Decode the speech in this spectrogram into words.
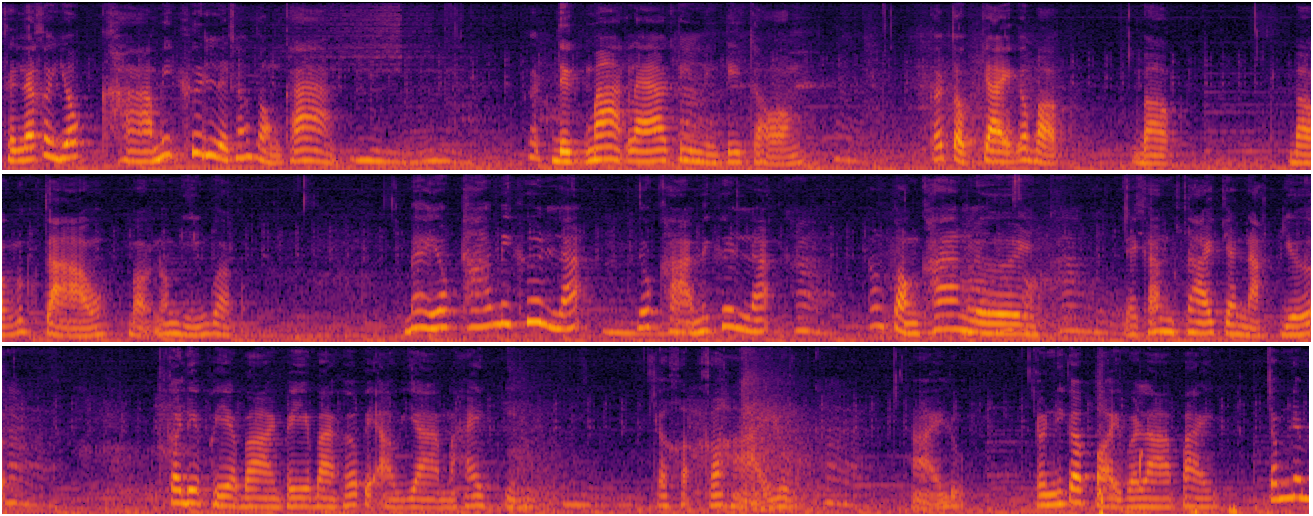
เสร็จแล้วก็ยกขาไม่ขึ้นเลยทั้งสองข้างอืมอืมก็ดึกมากแล้วตีหนึ่งตีสองค่ะก็ตกใจก็บอกบอกบอกลูกสาว บอกน้องหญิงว่าแม่ยกเท้าไม่ขึ้นละอืมยกขาไม่ขึ้นละค่ะทั้งสองข้างเลยสองข้างเลย แต่ข้างซ้ายจะหนักเยอะค่ะ ก็เรียกพยาบาลพยาบาลเขาไปเอายามาให้กินอืมก็เขาก็หายลูกค่ะหายลูกตอนนี้ก็ปล่อยเวลาไปต้องเล่น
